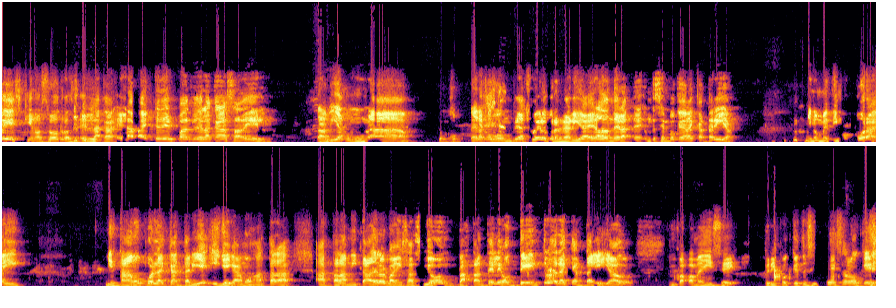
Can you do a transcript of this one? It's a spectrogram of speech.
vez que nosotros, en la, en la parte del patio de la casa de él, había como una, era como un riachuelo, pero en realidad era donde la- eh, un desemboque de la alcantarilla. Y nos metimos por ahí. Y estábamos por la alcantarilla y llegamos hasta la, hasta la mitad de la urbanización, bastante lejos, dentro del alcantarillado. Mi papá me dice, pero ¿y por qué tú hiciste eso lo que?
